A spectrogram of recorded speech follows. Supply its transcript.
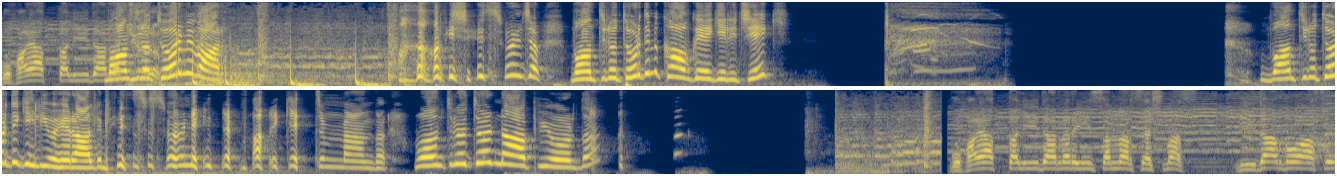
Bu hayatta lider Vantilatör mü var? bir şey söyleyeceğim. Vantilatör de mi kavgaya gelecek? Vantilatör de geliyor herhalde. Birisi söyleyince fark ettim ben de. Vantilatör ne yapıyor orada? Bu hayatta liderleri insanlar seçmez. Lider doğasın,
